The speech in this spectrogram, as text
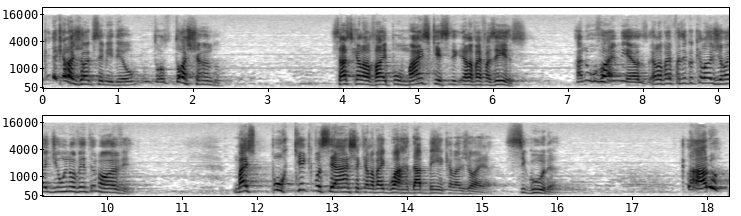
Cadê aquela joia que você me deu? Não estou achando. Você acha que ela vai, por mais que ela vai fazer isso? Ah, não vai mesmo. Ela vai fazer com aquela joia de 1,99. Mas por que, que você acha que ela vai guardar bem aquela joia? Segura. Claro,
